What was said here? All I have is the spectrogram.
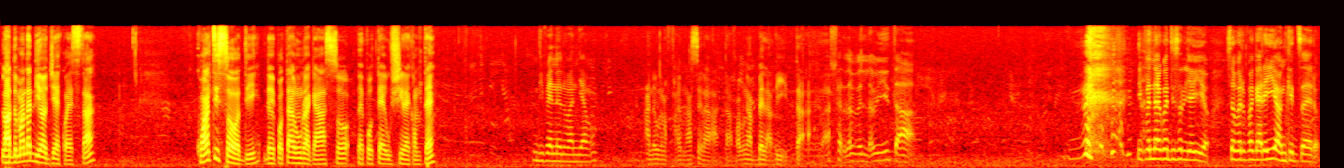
la domanda di oggi è questa. Quanti soldi deve portare un ragazzo per poter uscire con te? Dipende dove andiamo. Andare a fare una serata, fare una bella vita. A fare la bella vita. Dipende da quanti soldi ho io. Se per pagare io anche zero.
